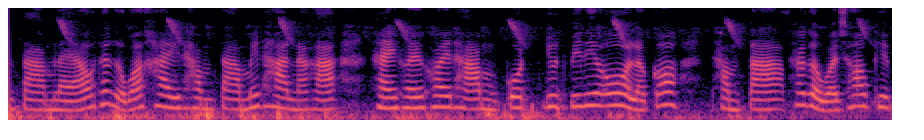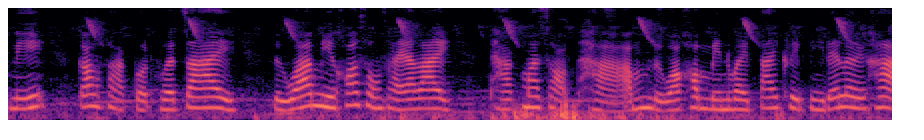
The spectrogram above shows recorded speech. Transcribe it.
ำตามแล้ว ถ้าเกิดว่าใครทำตามไม่ทันนะคะ ให้ค่อยๆทำกดหยุดวิดีโอแล้วก็ทำตาม ถ้าเกิดว่าชอบคลิปนี้ก็ฝากกดหัวใจ หรือว่ามีข้อสงสัยอะไรทักมาสอบถาม หรือว่าคอมเมนต์ไว้ใต้คลิปนี้ได้เลยค่ะ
